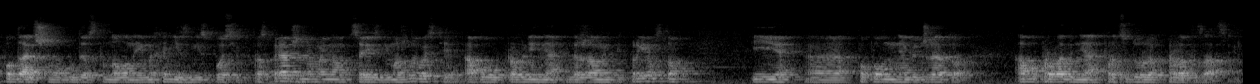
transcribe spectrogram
в подальшому буде встановлений механізм і спосіб розпорядження майном. Це різні можливості або управління державним підприємством і е, поповнення бюджету, або проведення процедури приватизації.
